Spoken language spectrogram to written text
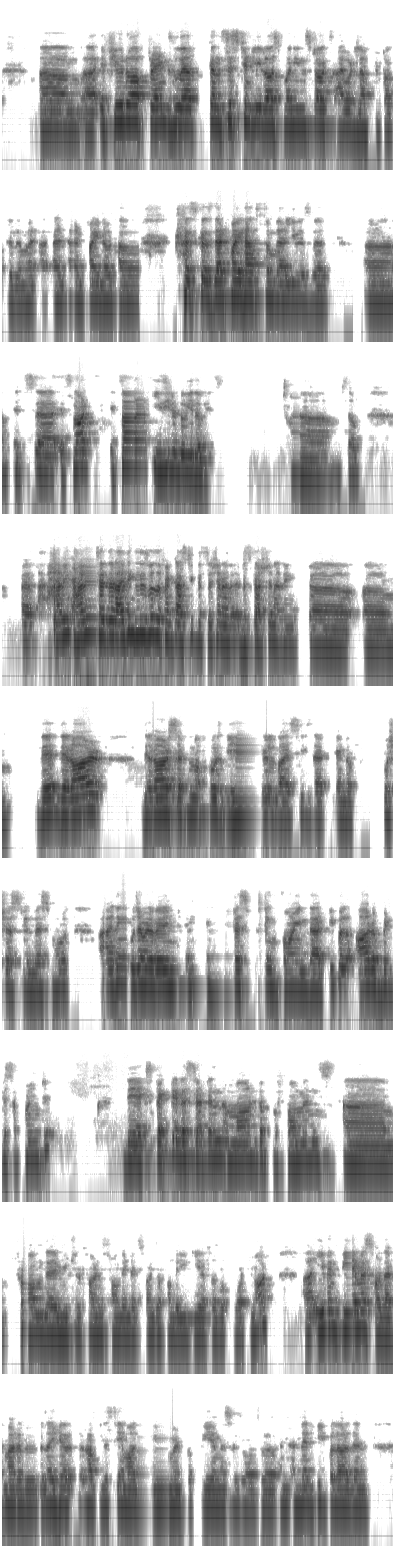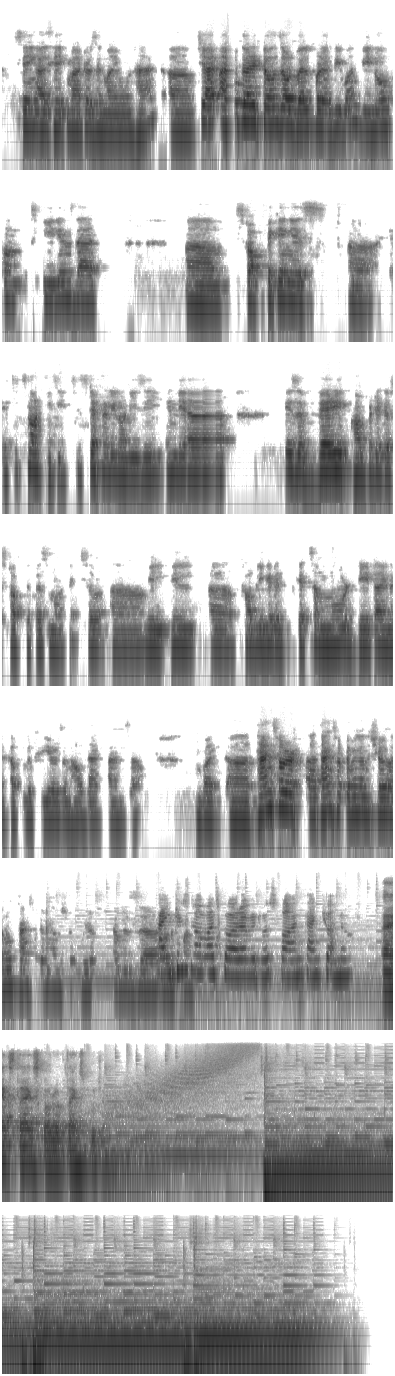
um, uh, if you know of friends who have consistently lost money in stocks i would love to talk to them and, and find out how because that might have some value as well uh, it's uh, it's not it's not easy to do either ways um, so uh, having having said that i think this was a fantastic discussion discussion i think uh, um, there, there are there are certain of course behavioral biases that kind of push us to invest more. I think Pooja made a very interesting point that people are a bit disappointed. They expected a certain amount of performance um, from the mutual funds, from the index funds, or from the ETF or whatnot. Uh, even PMS for that matter, because I hear roughly the same argument for PMS is also, and, and then people are then saying I'll take matters in my own hand. Um, see, I, I, hope that it turns out well for everyone. We know from experience that um, stock picking is uh, it's, it's not easy. It's definitely not easy. India is a very competitive stock pickers market. So uh, we'll we'll uh, probably get a, get some more data in a couple of years on how that pans out. But uh, thanks for uh, thanks for coming on the show, Anu. Thanks for coming on the show. That was, uh, Thank you fun. so much, Gaurav. It was fun. Thank you, Anu. Thanks, thanks, Gaurav. Thanks, Pooja.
